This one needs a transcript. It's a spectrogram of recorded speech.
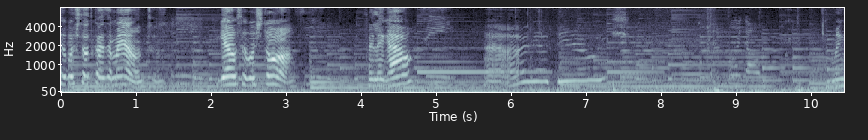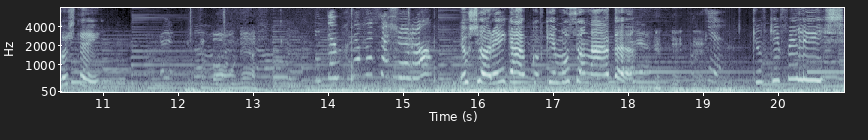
você gostou do casamento? Guel, você gostou? Foi legal? Sim. Ai, meu Deus. Legal. Também gostei. Muito bom, né? Então por que você chorou? Eu chorei, Gá, porque eu fiquei emocionada. Por quê? Que eu fiquei feliz.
